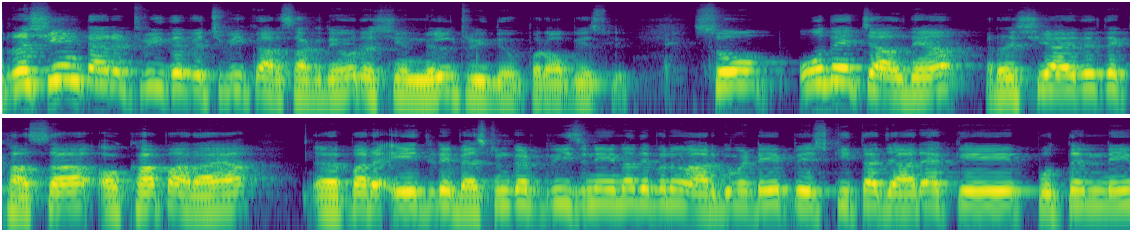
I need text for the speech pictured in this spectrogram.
ਰਸ਼ੀਅਨ ਟੈਰੀਟਰੀ ਦੇ ਵਿੱਚ ਵੀ ਕਰ ਸਕਦੇ ਹੋ, ਰਸ਼ੀਅਨ ਮਿਲਟਰੀ ਦੇ ਉੱਪਰ ਆਬਵੀਅਸਲੀ ਸੋ ਉਹਦੇ ਚੱਲਦਿਆਂ ਰਸ਼ੀਆ ਇਹਦੇ ਤੇ ਖਾਸਾ ਔਖਾ ਭਾਰਾ ਆ ਪਰ ਇਹ ਜਿਹੜੇ ਵੈਸਟਰਨ ਕੰਟਰੀਜ਼ ਨੇ ਇਹਨਾਂ ਦੇ ਵੱਲੋਂ ਆਰਗੂਮੈਂਟ ਇਹ ਪੇਸ਼ ਕੀਤਾ ਜਾ ਰਿਹਾ ਕਿ ਪੁਤਿਨ ਨੇ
